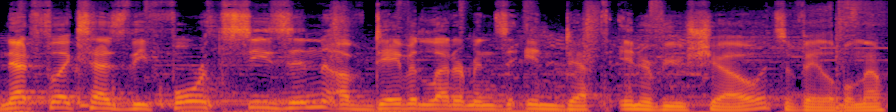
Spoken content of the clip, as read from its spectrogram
Netflix has the fourth season of David Letterman's in depth interview show. It's available now.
